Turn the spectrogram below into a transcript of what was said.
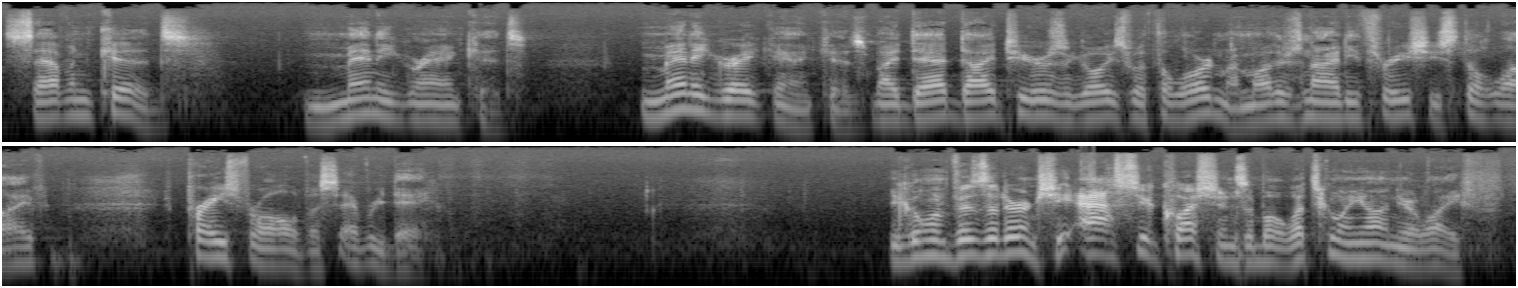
Seven kids, many grandkids, many great grandkids. My dad died two years ago. He's with the Lord. My mother's 93. She's still alive. She Prays for all of us every day. You go and visit her, and she asks you questions about what's going on in your life.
